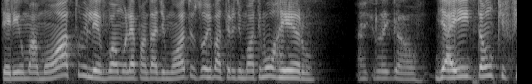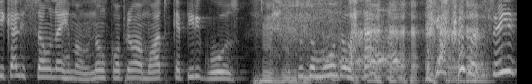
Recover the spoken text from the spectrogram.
teria uma moto e levou a mulher pra andar de moto, e os dois bateram de moto e morreram. Ai, que legal. E aí, então, que fica a lição, né, irmão? Não compre uma moto porque é perigoso. E todo mundo lá, aquela coisa assim.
